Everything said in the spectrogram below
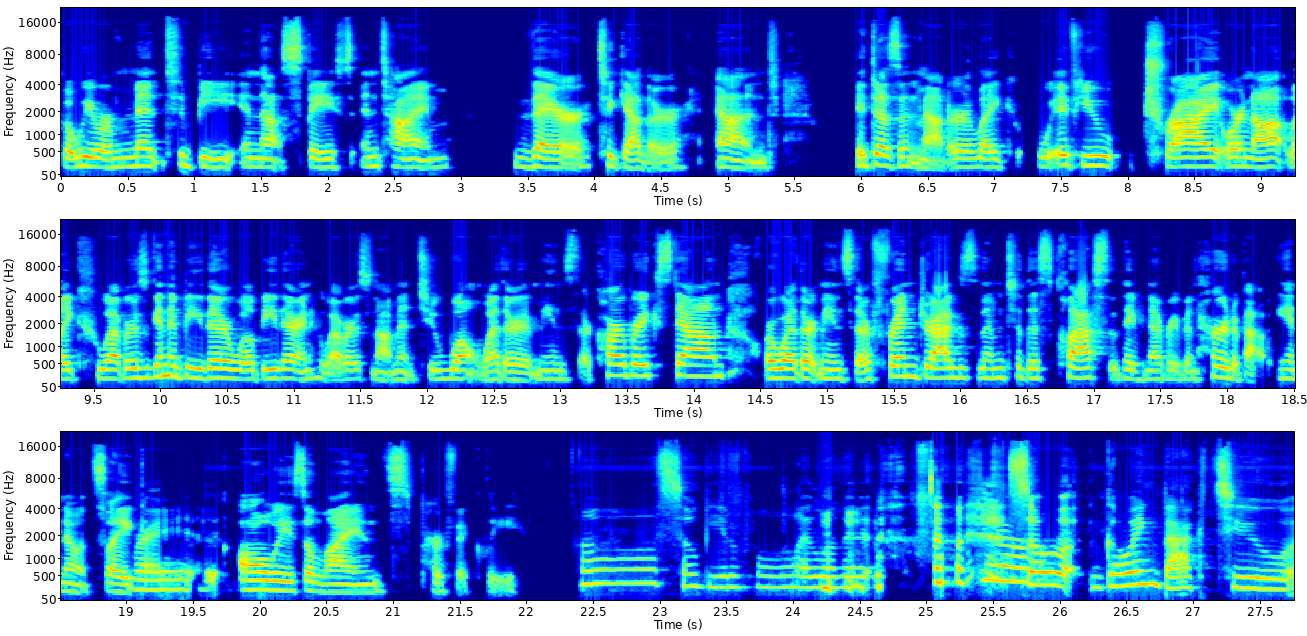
but we were meant to be in that space in time there together. And it doesn't matter. Like if you try or not, like whoever's going to be there will be there, and whoever's not meant to won't, whether it means their car breaks down or whether it means their friend drags them to this class that they've never even heard about. You know, it's like right. it always aligns perfectly. Oh, so beautiful. I love it. yeah. So, going back to,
